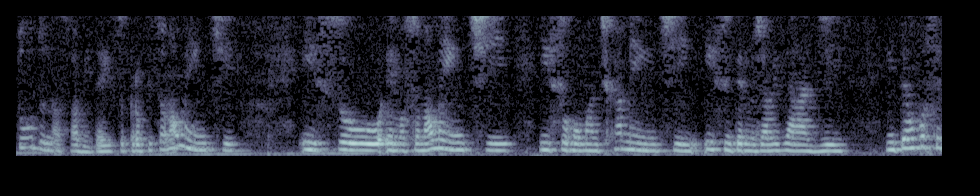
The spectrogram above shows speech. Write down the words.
tudo na sua vida, isso profissionalmente, isso emocionalmente, isso romanticamente, isso em termos de amizade. Então você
